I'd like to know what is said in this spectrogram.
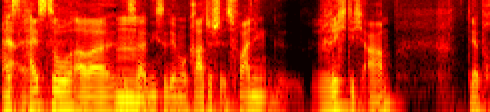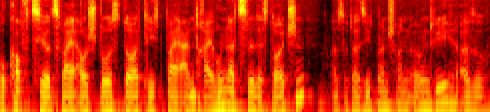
heißt, ja, heißt so, aber mhm. ist halt nicht so demokratisch. Ist vor allen Dingen richtig arm. Der pro Kopf CO2-Ausstoß dort liegt bei einem Dreihundertstel des Deutschen. Also da sieht man schon irgendwie. Also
